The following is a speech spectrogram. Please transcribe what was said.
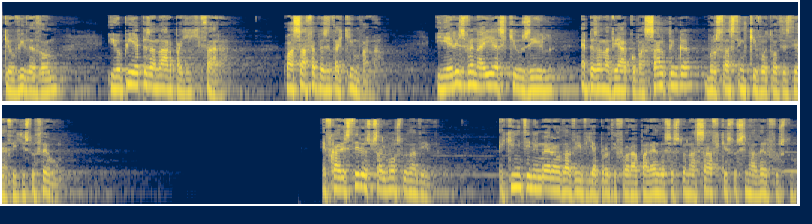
και ο Βίδεδόμ, οι οποίοι έπαιζαν άρπα και κιθάρα. Ο Ασάφ έπαιζε τα κύμβαλα. Οι ιερείς Βεναΐας και Ιουζήλ έπαιζαν αδιάκοπα σάλπιγγα μπροστά στην κύβωτό της Διαθήκης του Θεού. Ευχαριστήριος ψαλμός του Δαβίδ. Εκείνη την ημέρα ο Δαβίδ για πρώτη φορά παρέδωσε στον Ασάφ και στους συναδέλφους του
